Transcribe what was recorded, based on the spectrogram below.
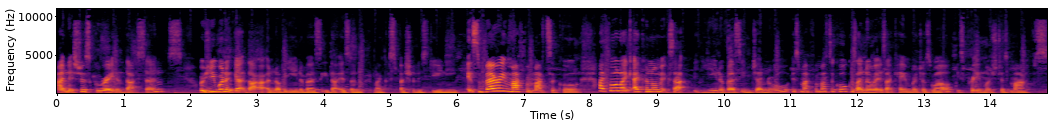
and it's just great in that sense. Whereas you wouldn't get that at another university that isn't like a specialist uni. It's very mathematical. I feel like economics at university in general is mathematical because I know it is at Cambridge as well. It's pretty much just maths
